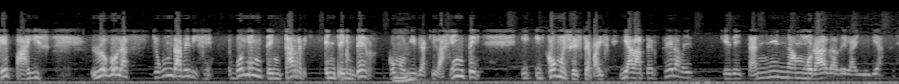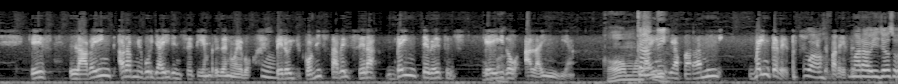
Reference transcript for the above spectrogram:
qué país. Luego, la segunda vez dije, voy a intentar entender cómo vive aquí la gente y, y cómo es este país. Y a la tercera vez quedé tan enamorada de la India que es la 20, ahora me voy a ir en septiembre de nuevo, Wow. pero con esta vez será 20 veces que he ido a la India. ¿Cómo? La Candy. India para mí, 20 veces. Wow, ¿Qué te parece? maravilloso.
